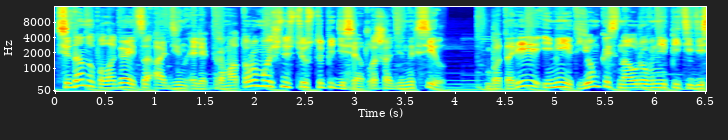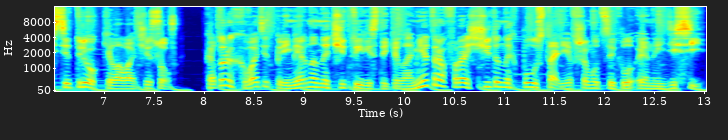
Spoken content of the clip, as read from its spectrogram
Седану полагается один электромотор мощностью 150 лошадиных сил. Батарея имеет емкость на уровне 53 кВт-часов, которых хватит примерно на 400 км, рассчитанных по устаревшему циклу NADC.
